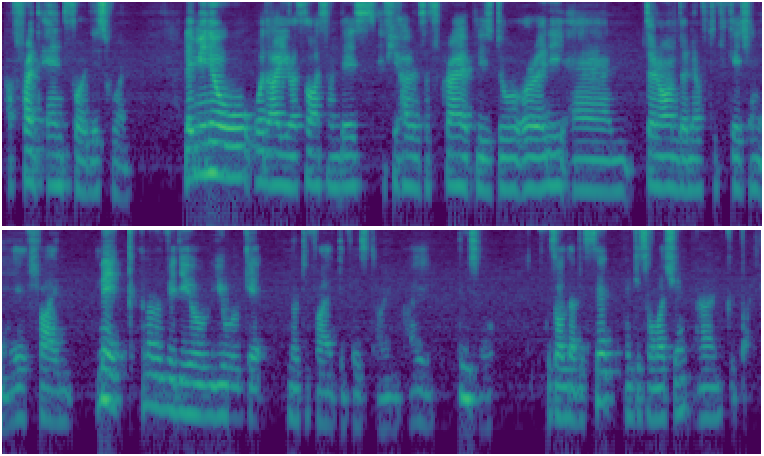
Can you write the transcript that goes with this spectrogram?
a front end for this one. Let me know what are your thoughts on this. If you haven't subscribed please do already. And turn on the notification. If I make another video you will get notified the first time. I do so. With all that said thank you so much and goodbye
